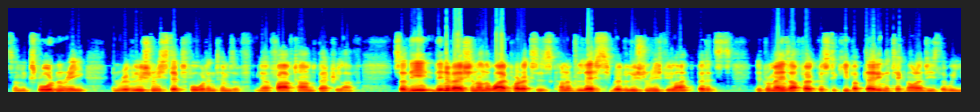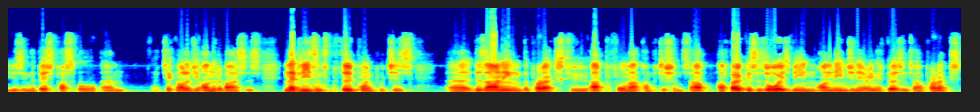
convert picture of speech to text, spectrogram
some extraordinary and revolutionary steps forward in terms of you know, five times battery life. So the, the innovation on the wired products is kind of less revolutionary, if you like, but it's it remains our focus to keep updating the technologies that we're using the best possible um, technology on the devices. And that leads into the third point, which is uh, designing the products to outperform our competition. So our, our focus has always been on the engineering that goes into our products.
